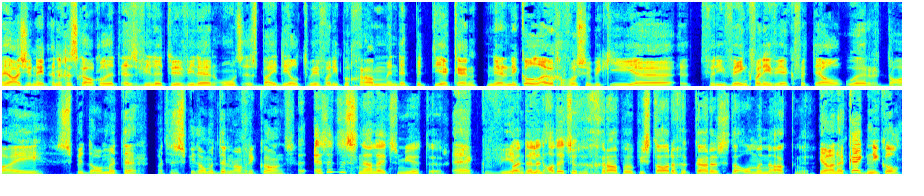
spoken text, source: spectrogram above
Nou ja, as jy net ingeskakel het, is wiele twee wiele en ons is by deel 2 van die program en dit beteken meneer Nicol Lou gaan vir so 'n bietjie uh vir die wenk van die week vertel oor daai speedometer. Wat is 'n speedometer in Afrikaans? Is dit 'n snelheidsmeter? Ek weet Want hulle het altyd so gegrap op die stadige karre se almanak, nee. Ja, nou kyk Nicol,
